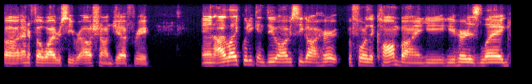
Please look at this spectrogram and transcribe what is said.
uh, NFL wide receiver Alshon Jeffery. And I like what he can do. Obviously, he got hurt before the combine. He he hurt his leg,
